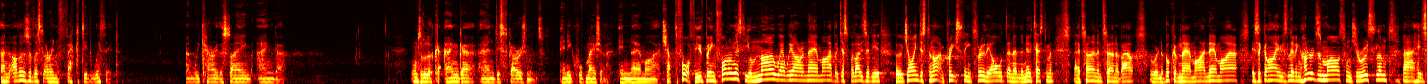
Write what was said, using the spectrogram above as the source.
and others of us are infected with it. And we carry the same anger. I want to look at anger and discouragement in equal measure in Nehemiah chapter 4. If you've been following us, you'll know where we are in Nehemiah, but just for those of you who have joined us tonight and preaching through the Old and then the New Testament, uh, turn and turn about. We're in the book of Nehemiah. Nehemiah is a guy who's living hundreds of miles from Jerusalem. Uh, his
